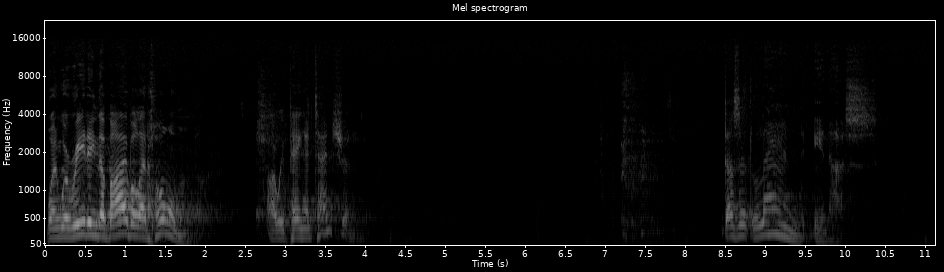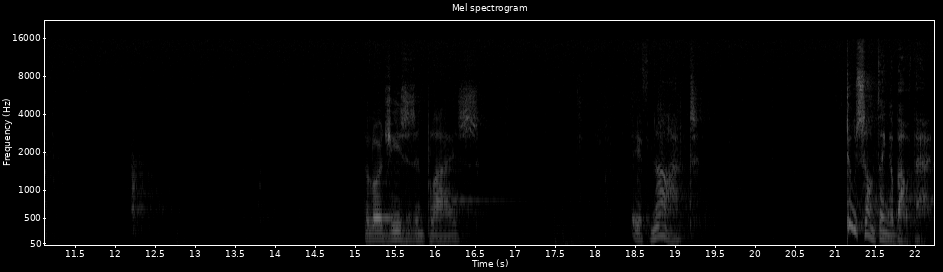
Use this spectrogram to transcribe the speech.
When we're reading the Bible at home, are we paying attention? Does it land in us? The Lord Jesus implies if not, something about that.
